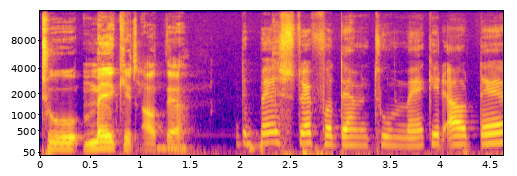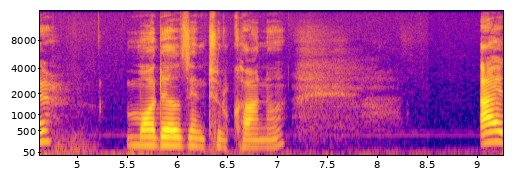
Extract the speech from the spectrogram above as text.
to make it out there? the best way for them to make it out there, models in Turkana, I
